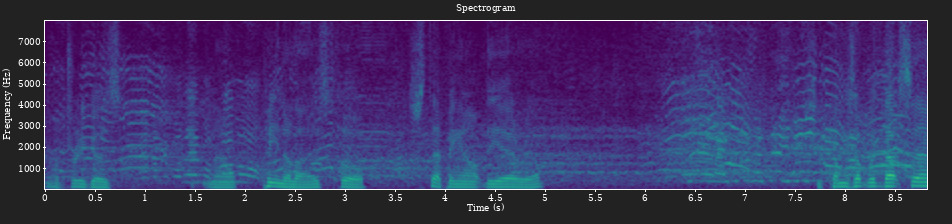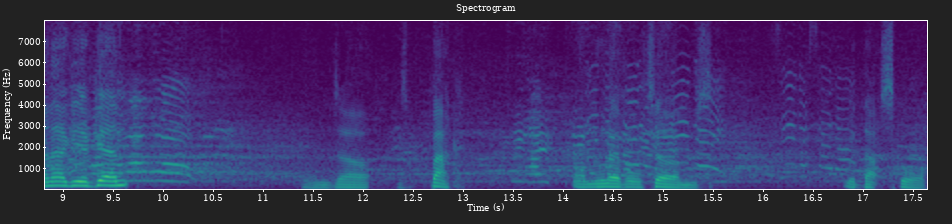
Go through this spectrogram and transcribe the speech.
Rodriguez now penalized for stepping out the area. She comes up with that Seoinage again and uh, is back on level terms with that score.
